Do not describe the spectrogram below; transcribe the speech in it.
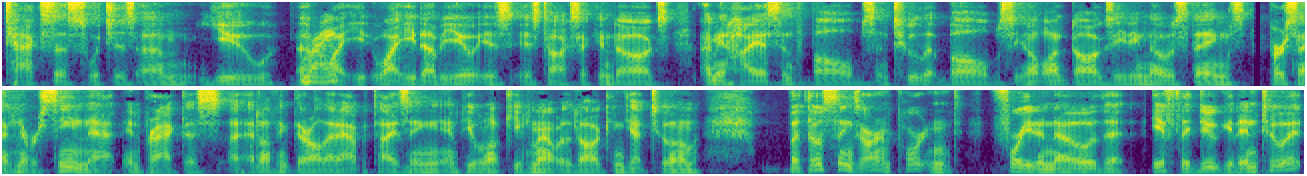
taxus, which is um, yew, uh, Right. Y-E-W is is toxic in dogs. I mean, hyacinth bulbs and tulip bulbs. You don't want dogs eating those things. Personally, I've never seen that in practice. I I don't think they're all that appetizing, and people don't keep them out where the dog can get to them. But those things are important for you to know that if they do get into it,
